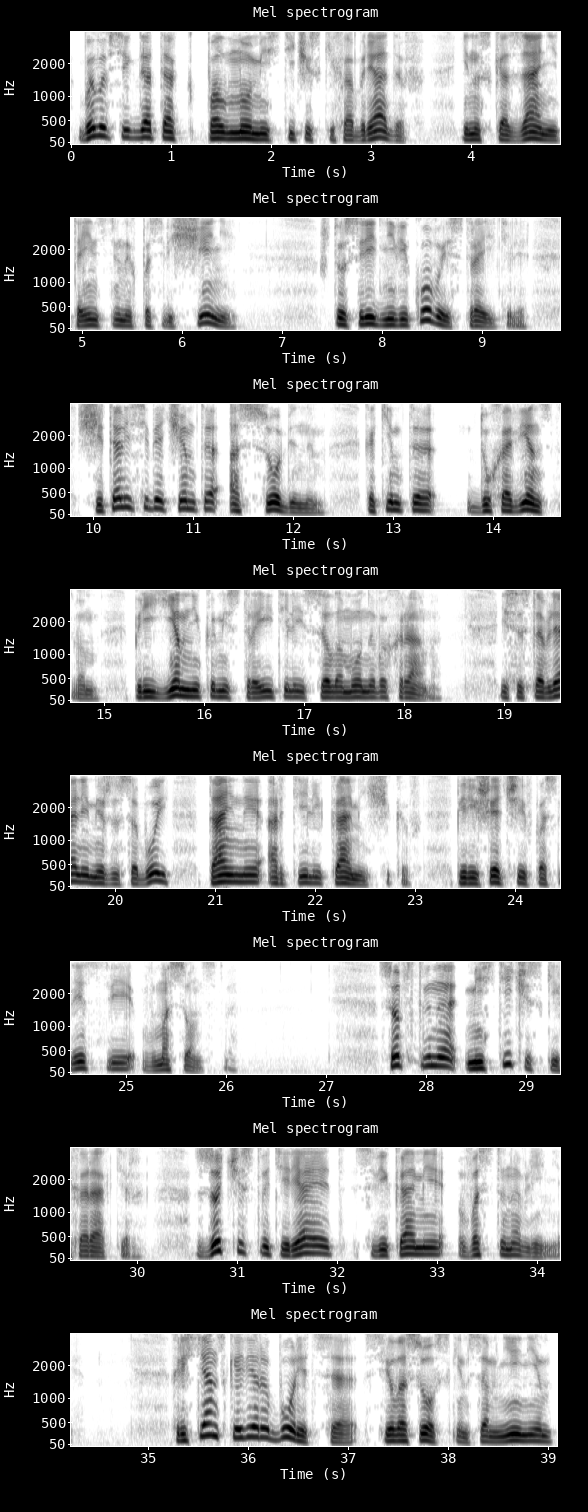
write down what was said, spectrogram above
было всегда так полно мистических обрядов, и насказаний, таинственных посвящений, что средневековые строители считали себя чем-то особенным, каким-то духовенством, преемниками строителей Соломонова храма и составляли между собой тайные артели каменщиков, перешедшие впоследствии в масонство. Собственно, мистический характер зодчество теряет с веками восстановления. Христианская вера борется с философским сомнением,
